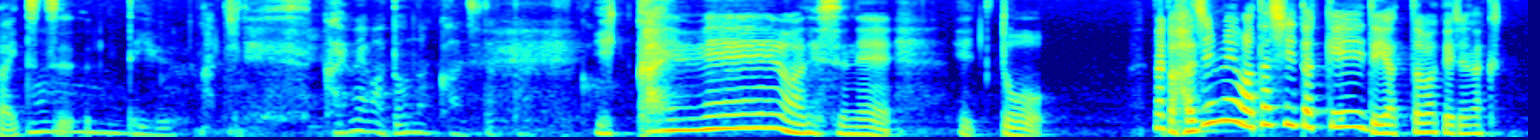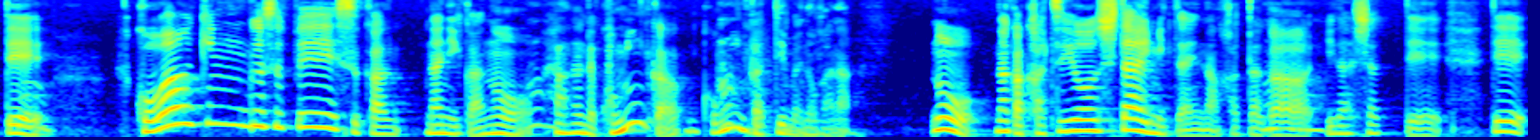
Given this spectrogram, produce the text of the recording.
えつつっていう感じです。1回目はどんな感じだったんですか？1回目はですねえっとなんか初め私だけでやったわけじゃなくて、うん。コワーキングスペースか何かの、うん。あなんだ古民家？古民家って言えばいいのかな、のなんか活用したいみたいな方がいらっしゃって、で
